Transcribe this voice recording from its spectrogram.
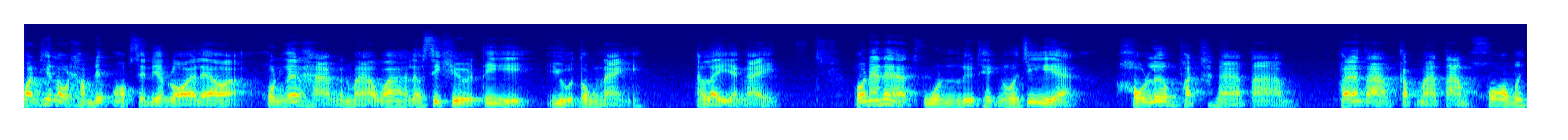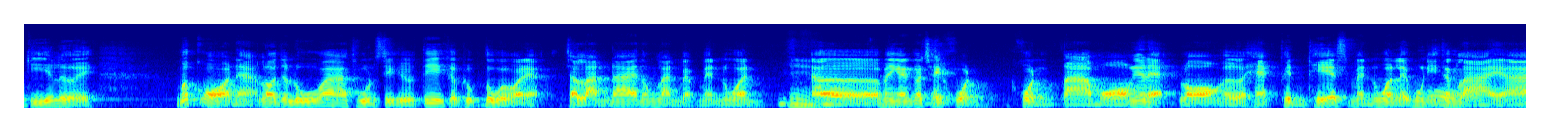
วันที่เราทำ DevOps เสร็จเรียบร้อยแล้วอะคนก็จะถามกันมาว่าแล้ว Security อยู่ตรงไหนอะไรยังไง เพราะฉะนั้นน่ะทุนหรือเทคโนโลยีอะเขาเริ่มพัฒนาตาม พัฒนาตามกลับมาตามข้อเมื่อกี้เลย เมื่อก่อนเนี่ยเราจะรู้ว่าทูน security เกือบทุกตัวเนี่ยจะรันได้ต้องรันแบบแมนนวลอืมเออไม่งั้นก็ใช้คน คนตามองเนี่ยแหละ ลองเออ hack pentest manual อะไรพวกนี้ทั้งหลายอ่า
